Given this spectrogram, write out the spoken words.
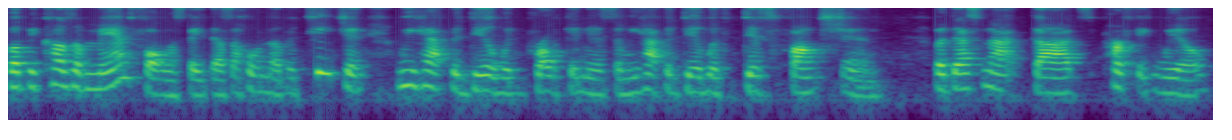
but because of man's fallen state, that's a whole nother teaching. We have to deal with brokenness and we have to deal with dysfunction. But that's not God's perfect will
